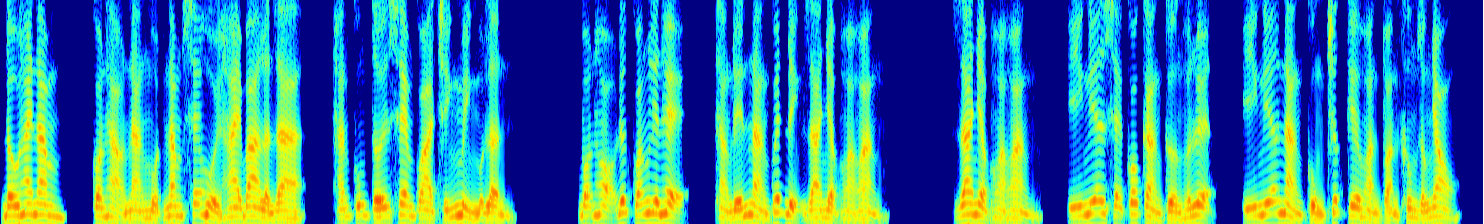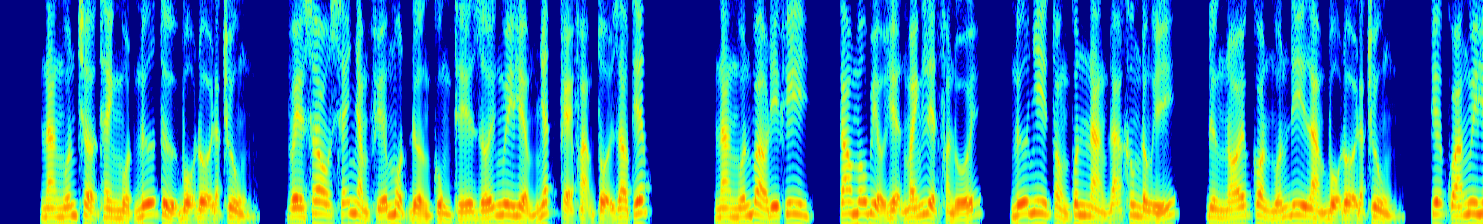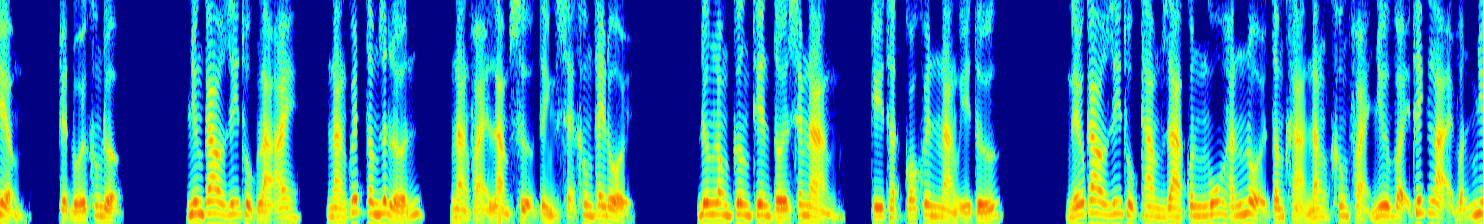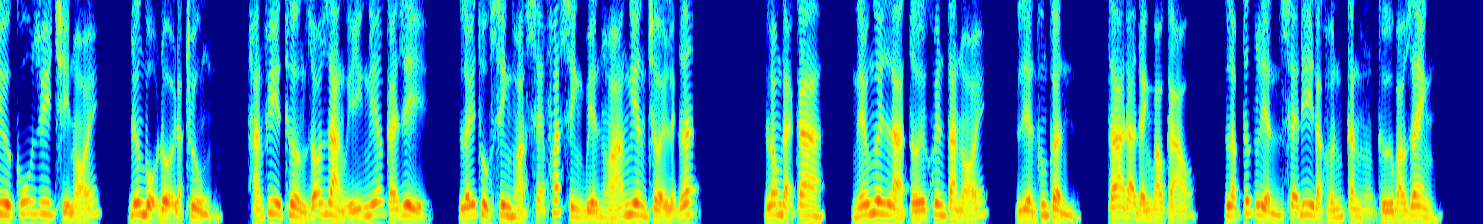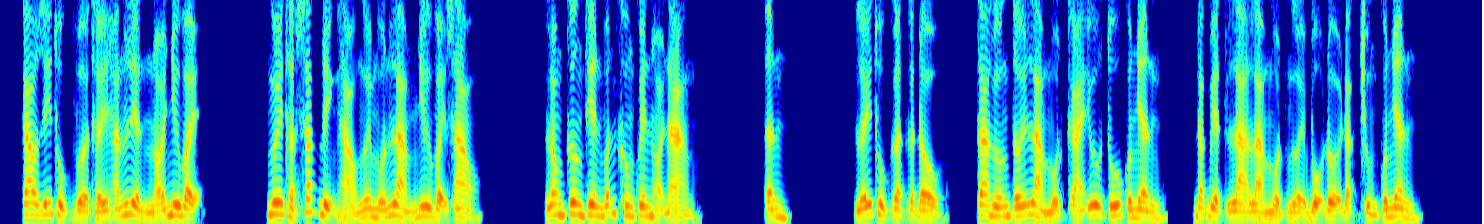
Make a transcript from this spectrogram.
Đầu hai năm, còn hảo nàng một năm sẽ hồi hai ba lần ra, hắn cũng tới xem qua chính mình một lần. Bọn họ đứt quãng liên hệ, thẳng đến nàng quyết định gia nhập hòa hoàng. Gia nhập hòa hoàng, ý nghĩa sẽ có càng cường huấn luyện, ý nghĩa nàng cùng trước kia hoàn toàn không giống nhau. Nàng muốn trở thành một nữ tử bộ đội đặc chủng, về sau sẽ nhằm phía một đường cùng thế giới nguy hiểm nhất kẻ phạm tội giao tiếp. Nàng muốn vào đi khi, cao mẫu biểu hiện mãnh liệt phản đối, nữ nhi tổng quân nàng đã không đồng ý, đừng nói còn muốn đi làm bộ đội đặc chủng, kia quá nguy hiểm, tuyệt đối không được. Nhưng cao dĩ thục là ai, nàng quyết tâm rất lớn, nàng phải làm sự tình sẽ không thay đổi. Đương Long Cương Thiên tới xem nàng, kỳ thật có khuyên nàng ý tứ. Nếu Cao Dĩ Thục tham gia quân ngũ hắn nội tâm khả năng không phải như vậy thích lại vẫn như cũ duy trì nói, đương bộ đội đặc chủng, hắn phi thường rõ ràng ý nghĩa cái gì, lấy thuộc sinh hoạt sẽ phát sinh biến hóa nghiêng trời lệch đất. Long đại ca, nếu ngươi là tới khuyên ta nói, liền không cần, ta đã đánh báo cáo, lập tức liền sẽ đi đặc huấn căn cứ báo danh. Cao Dĩ Thục vừa thấy hắn liền nói như vậy. Ngươi thật xác định hảo ngươi muốn làm như vậy sao? Long Cương Thiên vẫn không quên hỏi nàng. Ân. Lấy Thục gật gật đầu, ta hướng tới làm một cái ưu tú quân nhân, đặc biệt là làm một người bộ đội đặc chủng quân nhân.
